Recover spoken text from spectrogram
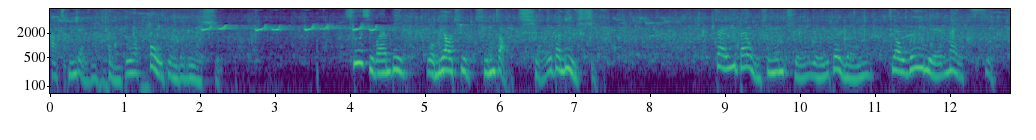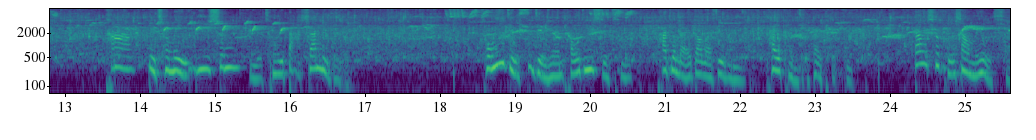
它承载着很多厚重的历史。休息完毕，我们要去寻找桥的历史。在一百五十年前，有一个人叫威廉奈茨，他被称为医生，也称为大山里的人。从一九四九年淘金时期，他就来到了这里开垦这块土地。当时河上没有桥，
